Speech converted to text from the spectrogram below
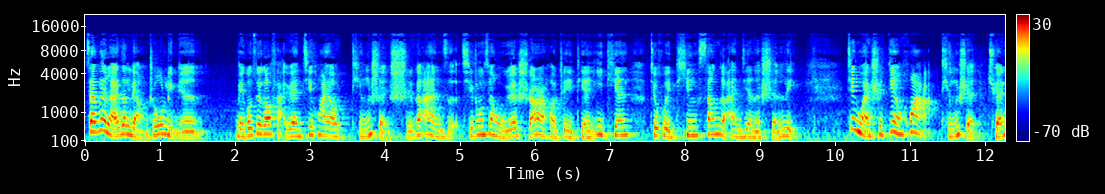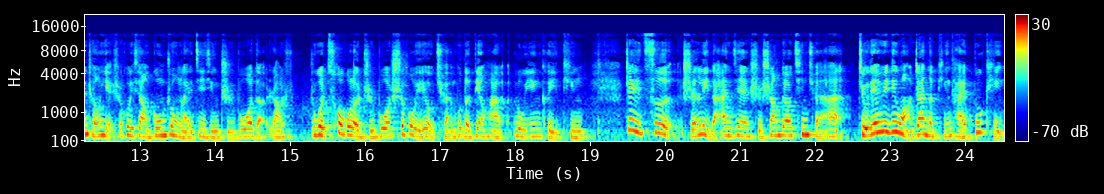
在未来的两周里面，美国最高法院计划要庭审十个案子，其中像五月十二号这一天，一天就会听三个案件的审理。尽管是电话庭审，全程也是会向公众来进行直播的。然后，如果错过了直播，事后也有全部的电话录音可以听。这次审理的案件是商标侵权案，酒店预订网站的平台 Booking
